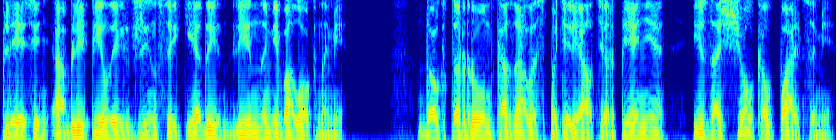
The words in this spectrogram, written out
Плесень облепила их джинсы и кеды длинными волокнами. Доктор Рун, казалось, потерял терпение и защелкал пальцами.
